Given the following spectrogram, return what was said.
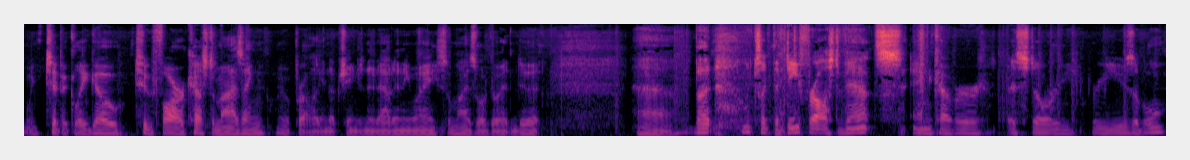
we typically go too far customizing, we'll probably end up changing it out anyway, so might as well go ahead and do it. Uh, but looks like the defrost vents and cover is still re reusable.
